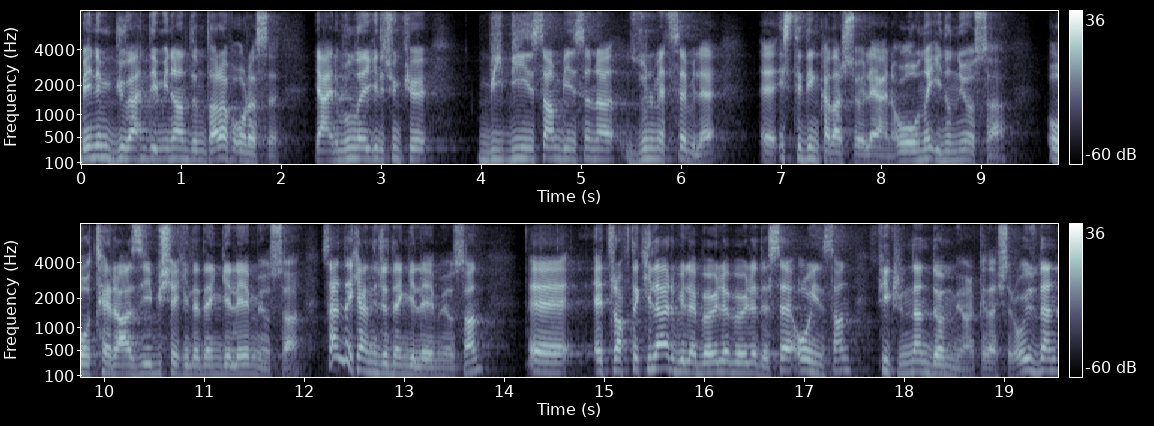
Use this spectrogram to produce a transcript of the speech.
benim güvendiğim inandığım taraf orası. Yani bununla ilgili çünkü bir, bir insan bir insana zulmetse bile e, istediğin kadar söyle yani. O ona inanıyorsa, o teraziyi bir şekilde dengeleyemiyorsa, sen de kendince dengeleyemiyorsan, e, etraftakiler bile böyle böyle dese o insan fikrinden dönmüyor arkadaşlar. O yüzden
